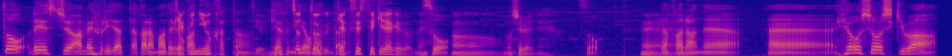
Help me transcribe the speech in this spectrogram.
とレース中雨降りだったからまだよかった。逆に良かったっていうね。うん逆に良かったちょっと逆説的だけどね。そううん。面白いね。そう。えーだからね、えー表彰式は、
